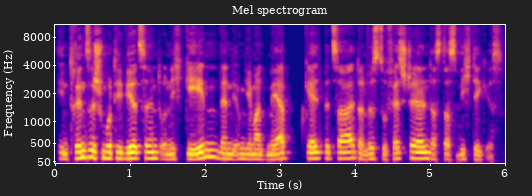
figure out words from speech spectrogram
intrinsisch motiviert sind und nicht gehen, wenn irgendjemand mehr Geld bezahlt, dann wirst du feststellen, dass das wichtig ist.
